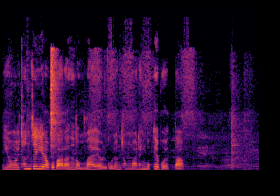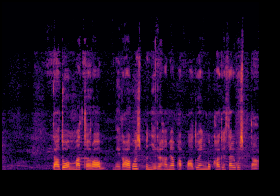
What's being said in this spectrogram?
미용을 천직이라고 말하는 엄마의 얼굴은 정말 행복해 보였다. 나도 엄마처럼 내가 하고 싶은 일을 하며 바빠도 행복하게 살고 싶다.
